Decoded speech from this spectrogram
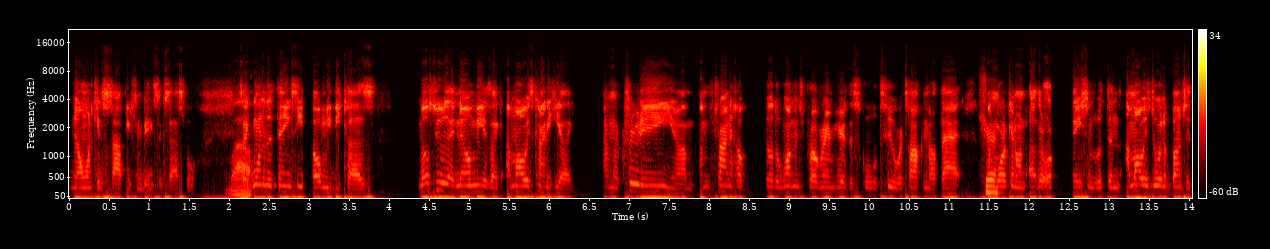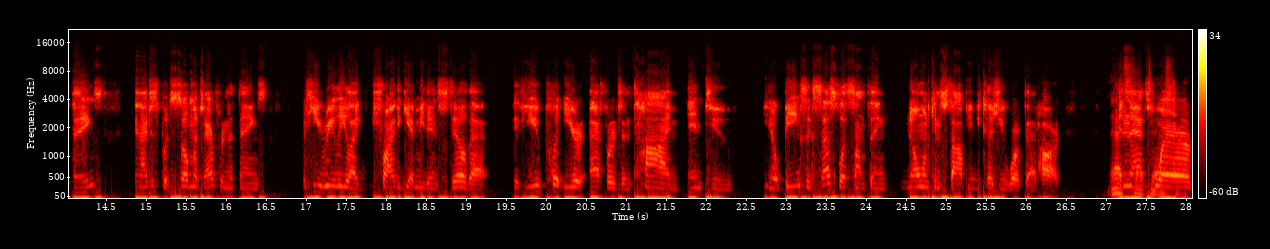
no one can stop you from being successful." Wow. It's like one of the things he told me because most people that know me is like I'm always kind of here, like I'm recruiting, you know, I'm I'm trying to help build a women's program here at the school too. We're talking about that. Sure. I'm working on other organizations within. I'm always doing a bunch of things and I just put so much effort into things. But he really like tried to get me to instill that if you put your efforts and time into you know being successful at something, no one can stop you because you work that hard. That's and that's fantastic. where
